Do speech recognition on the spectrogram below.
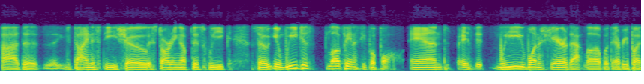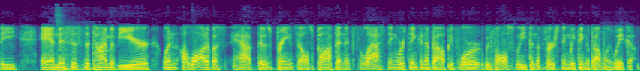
Uh, the, the Dynasty show is starting up this week. So you know, we just love fantasy football, and it, it, we want to share that love with everybody. And this is the time of year when a lot of us have those brain cells popping. It's the last thing we're thinking about before we fall asleep, and the first thing we think about when we wake up.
